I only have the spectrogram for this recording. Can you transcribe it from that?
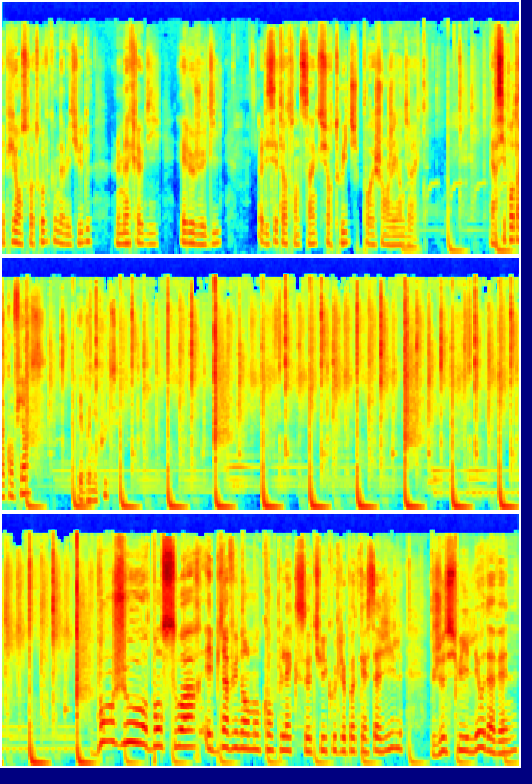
Et puis on se retrouve comme d'habitude le mercredi et le jeudi à 17h35 sur Twitch pour échanger en direct. Merci pour ta confiance et bonne écoute. Bonjour, bonsoir et bienvenue dans mon complexe. Tu écoutes le podcast Agile. Je suis Léo Daven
